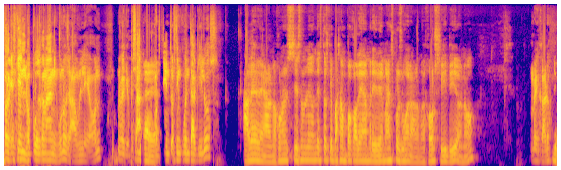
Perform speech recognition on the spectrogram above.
Porque es que no puedes ganar a ninguno. O sea, un león que pesa Ya, ya. 250 kilos. A ver, a lo mejor si es un león de estos que pasa un poco de hambre y demás, pues bueno, a lo mejor sí, tío, ¿no? Hombre, claro. Yo,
